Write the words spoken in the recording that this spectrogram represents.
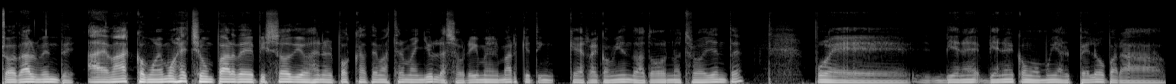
Totalmente. Además, como hemos hecho un par de episodios en el podcast de Mastermind Joomla sobre email marketing que recomiendo a todos nuestros oyentes, pues viene, viene como muy al pelo para,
